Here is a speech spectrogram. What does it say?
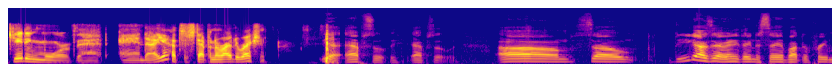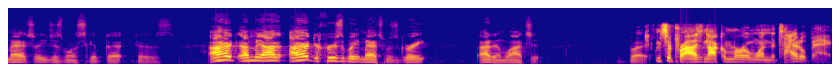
getting more of that, and uh, yeah, it's a step in the right direction. Yeah, absolutely, absolutely. Um, so do you guys have anything to say about the pre-match, or you just want to skip that? Because I heard, I mean, I, I heard the cruiserweight match was great. I didn't watch it, but I'm surprised Nakamura won the title back.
